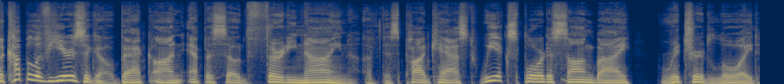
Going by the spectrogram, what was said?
A couple of years ago, back on episode 39 of this podcast, we explored a song by Richard Lloyd,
